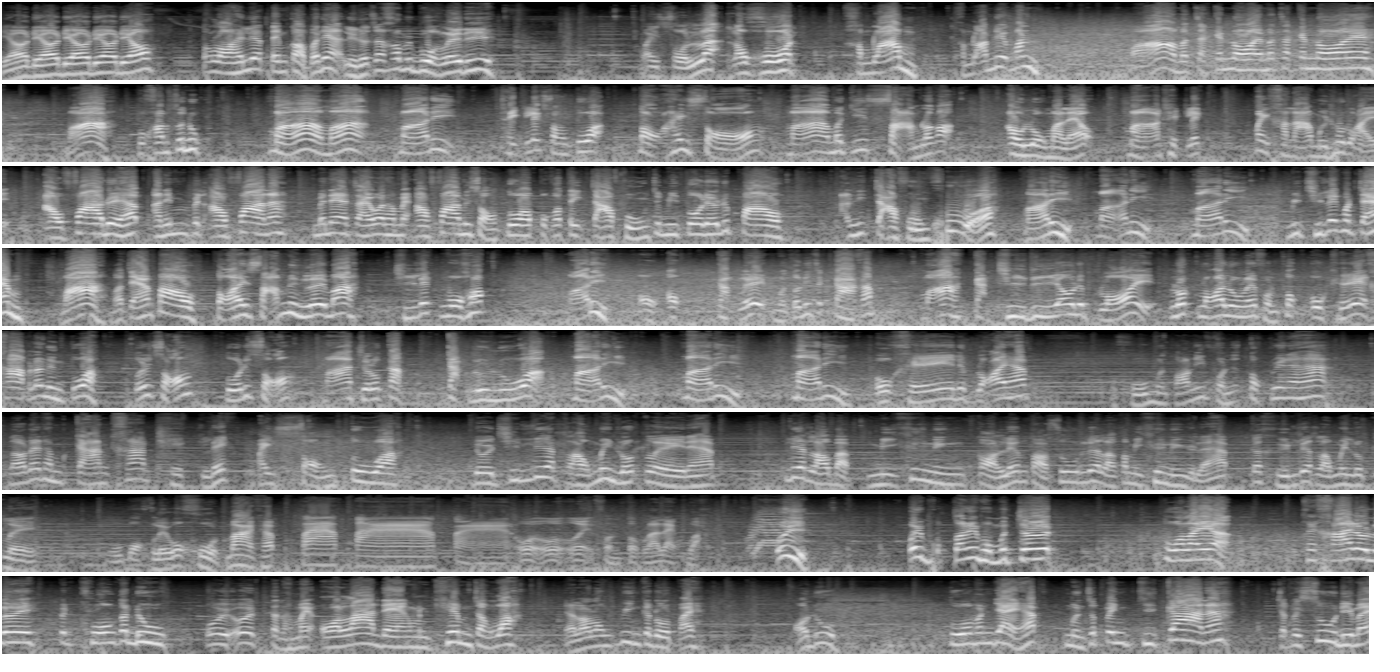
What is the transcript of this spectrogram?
ดี๋ยวเดี๋ยวเดี๋ยวเดี๋ยวเดี๋ยวต้องรอให้เลือดเต็มก่อนปะเนี่ยหรือเราจะเข้าไปบวกเลยดี ไม่สนละเราโหดคำรามคำรามเรียกมัน มามาจัดกันหน่อยมาจัดกันหน่อย มาเพื่อความสนุกมามามาดิเทคเล็ก2ตัวต่อให้2มาเมื่อกี้3แล้วก็เอาลงมาแล้ว มาเทคเล็กไม่ขนามือเท่าไหร่อัลฟาด้วยครับ อันนี้มันเป็นอัลฟานะ ไม่แน่ใจว่าทำไมอัลฟามี 2 ตัว ปกติจ่าฝูงจะมีตัวเดียวหรือเปล่า อันนี้จ่าฝูงคู่เหรอ มาดิ มาดิ มาดิ มีทีเล็กมาแจม มา มาแจมเปล่า ต่อให้3 1เลยมาทีเล็กโมฮอค มาดิเอาเอากัดเลย เหมือนตัวนี้จะกาครับ มา กัดทีเดียวเรียบร้อย ลดน้อยลงเลยฝนตกโอเคฆ่าไปแล้วหนึ่งตัว ตัวที่สองตัวที่สองมาเจอเรกัด กัดรัวๆ มาดิ มาดิ มาดิ โอเค เรียบร้อยครับ โอ้โห เหมือนตอนนี้ฝนจะตกด้วยนะฮะ เราได้ทำการฆ่าเทคเล็กไป 2 ตัว โดยที่เลือดเราไม่ลดเลยนะครับ เลือดเราแบบมีครึ่งหนึ่งก่อนเริ่มต่อสู้เลือดเราก็มีครึ่งหนึ่งอยู่แล้วครับ ก็คือเลือดเราไม่ลดเลยโอ้โหบอกเลยว่าโหดมากครับตาตาตาโอ้ยโอ้ยโอ้ยฝนตกแล้วแหลกว่ะเฮ้ยเฮ้ยผมตอนนี้ผมมาเจอ ตัวอะไรอะ คล้ายๆเราเลย เป็นโครงกระดูกโอ้ยโอ้ยแต่ทำไมออร่าแดงมันเข้มจังวะ เดี๋ยวเราลองวิ่งกระโดดไป อ๋อดู ตัวมันใหญ่ครับ เหมือนจะเป็นกีก้านะ จะไปสู้ดีไหม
